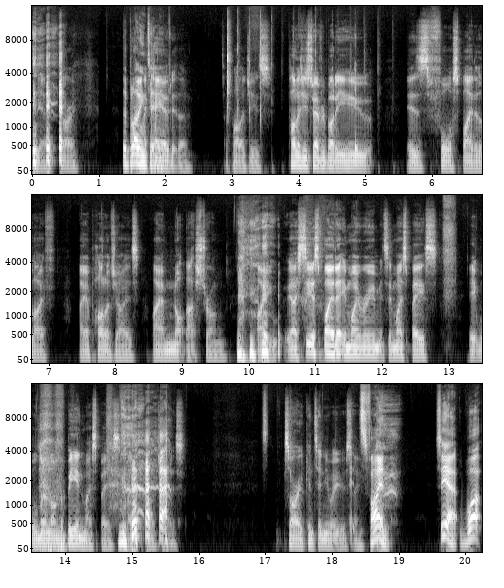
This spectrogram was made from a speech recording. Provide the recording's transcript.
Yeah, sorry. the blowing I technique. KO'd it though. Apologies. Apologies to everybody who is for spider life. I apologize. I am not that strong. I I see a spider in my room. It's in my space. It will no longer be in my space. I apologize. Sorry. Continue what you were saying. It's fine. So yeah, what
